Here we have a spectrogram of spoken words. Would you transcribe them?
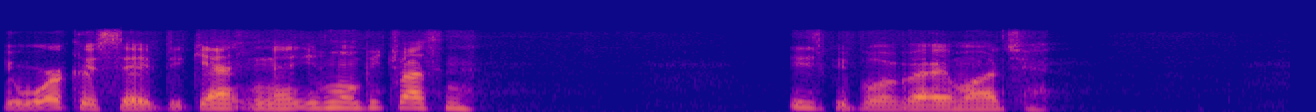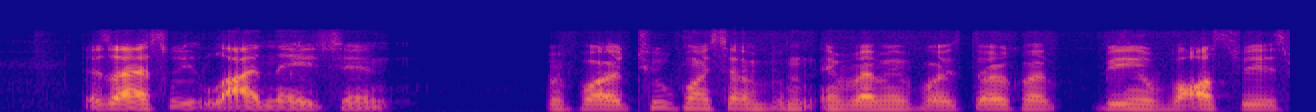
your worker safety. You can't you, know, you won't be trusting these people very much. This last week, Live Nation reported 2.7 in revenue for its third quarter, being a Wall Street.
